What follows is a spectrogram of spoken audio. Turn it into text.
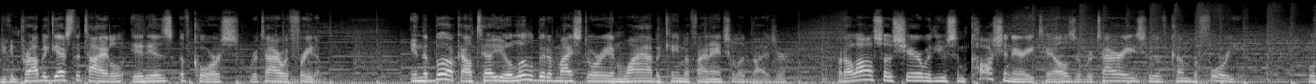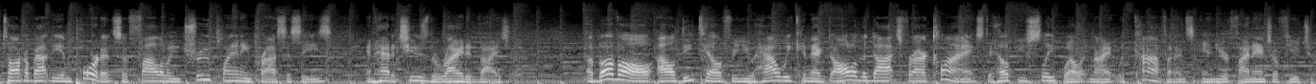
You can probably guess the title. It is, of course, Retire with Freedom. In the book, I'll tell you a little bit of my story and why I became a financial advisor, but I'll also share with you some cautionary tales of retirees who have come before you. We'll talk about the importance of following true planning processes and how to choose the right advisor. Above all, I'll detail for you how we connect all of the dots for our clients to help you sleep well at night with confidence in your financial future.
